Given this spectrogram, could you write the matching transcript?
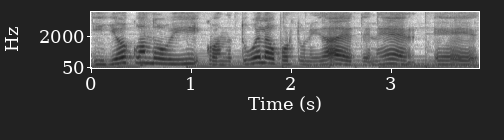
Y yo cuando vi, cuando tuve la oportunidad de tener eh,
